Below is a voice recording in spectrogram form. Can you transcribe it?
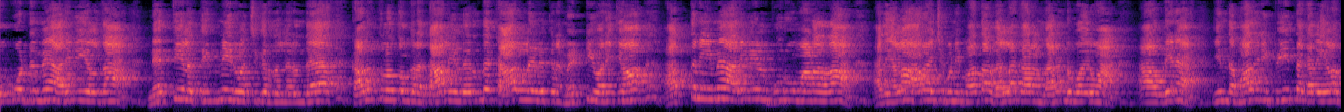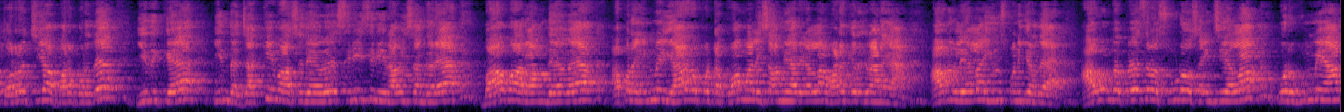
ஒவ்வொன்றுமே அறிவியல் தான். நெத்தியில திருநீர் வச்சுக்கிறதுல இருந்து கழுத்துல தொங்குற தாலியில இருந்து காலில் இருக்கிற மெட்டி வரைக்கும் அத்தனையுமே அறிவியல் பூர்வமானது தான் அதையெல்லாம் ஆராய்ச்சி பண்ணி பார்த்தா வெள்ளைக்காரன் மிரண்டு போயிடுவான் அப்படின்னு இந்த மாதிரி பீத்த கதைகளை தொடர்ச்சியா பரப்புறது. இதுக்கு இந்த ஜக்கி வாசுதேவ் ஸ்ரீ ஸ்ரீ ரவிசங்கர் பாபா ராம்தேவ் அப்புறம் இன்னும் ஏகப்பட்ட கோமாளி சாமியார் சாமியார்கள் எல்லாம் வடக்கு இருக்கிறானுங்க. அவங்களை எல்லாம் யூஸ் பண்ணிக்கிறத. அவங்க பேசுகிற சூடோ சயின்ஸ் எல்லாம் ஒரு உண்மையான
